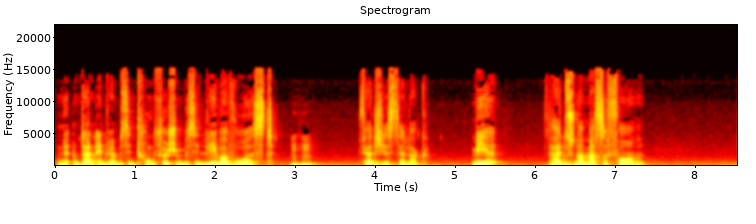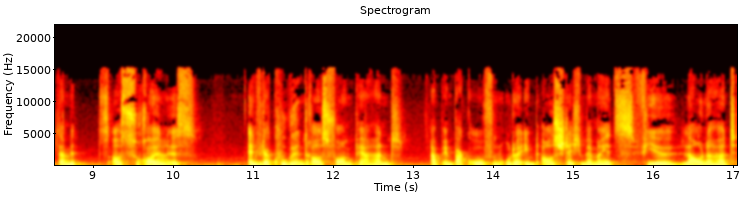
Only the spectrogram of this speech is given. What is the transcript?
ne, und dann entweder ein bisschen Thunfisch, ein bisschen Leberwurst. Fertig ist der Lack. Mehl, halt zu einer Masse formen, damit es auszurollen Ja. ist. Entweder Kugeln draus formen per Hand, ab im Backofen oder eben ausstechen, wenn man jetzt viel Laune hat,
